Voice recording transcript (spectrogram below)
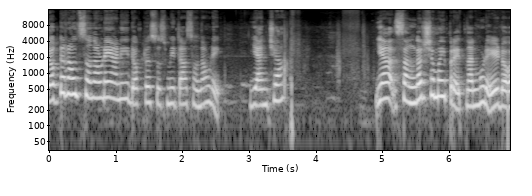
डॉक्टर राहुल सोनवणे आणि डॉक्टर सुस्मिता सोनवणे यांच्या या संघर्षमय प्रयत्नांमुळे डॉ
